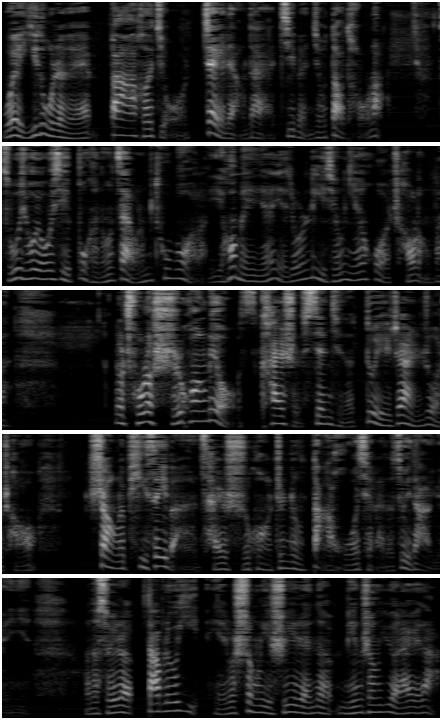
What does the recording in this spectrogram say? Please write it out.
我也一度认为八和九这两代基本就到头了，足球游戏不可能再有什么突破了，以后每年也就是例行年货炒冷饭。那除了实况六开始掀起的对战热潮，上了 PC 版才是实况真正大火起来的最大原因。啊，那随着 W.E，也就是胜利十一人的名声越来越大，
